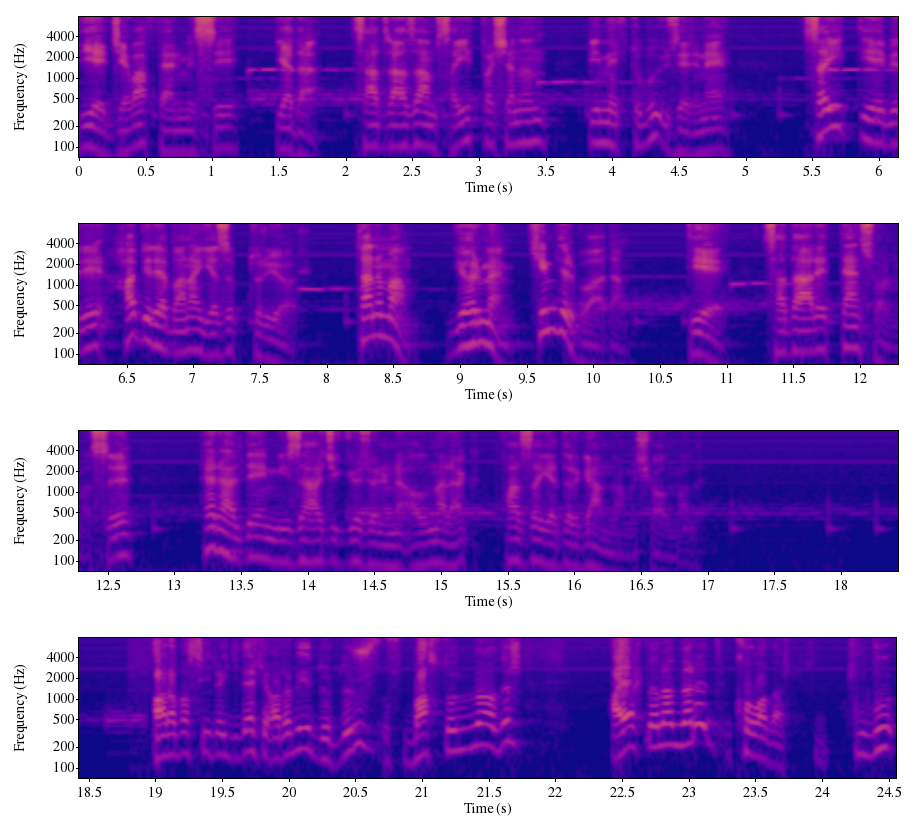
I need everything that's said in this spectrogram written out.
diye cevap vermesi ya da Sadrazam Sayit Paşa'nın bir mektubu üzerine Sayit diye biri habire bana yazıp duruyor. Tanımam, görmem, kimdir bu adam diye sadaretten sorması herhalde mizacı göz önüne alınarak fazla yadırganmamış olmalı. arabasıyla giderken arabayı durdurur, bastonunu alır, ayaklananları kovalar. Bu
